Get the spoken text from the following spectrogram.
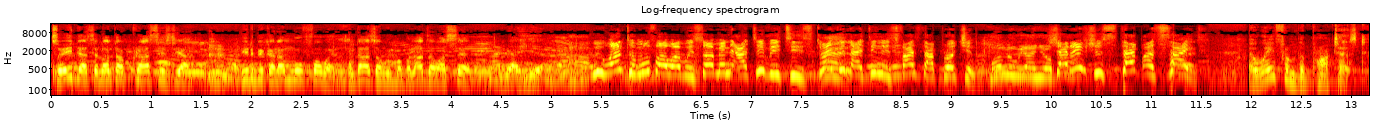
So if there's a lot of crisis here, PDP cannot move forward, and that's why we mobilize ourselves. We are here. We want to move forward with so many activities. 2019 is fast approaching. Sharif should step aside. Away from the protest,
